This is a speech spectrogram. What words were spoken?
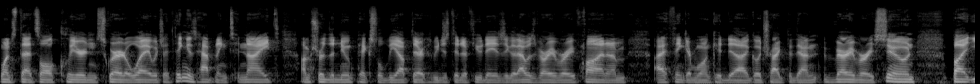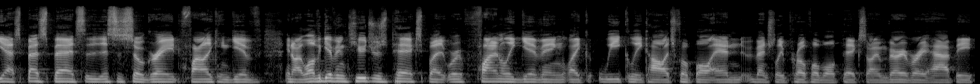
once that's all cleared and squared away, which I think is happening tonight, I'm sure the new picks will be up there because we just did a few days ago. That was very, very fun. Um, I think everyone could uh, go track that down very, very soon. But yes, best bets. This is so great. Finally, can give. You know, I love giving futures picks, but we're finally giving like weekly college football and eventually pro football picks. So I'm very, very happy.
